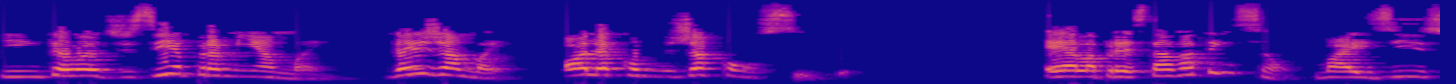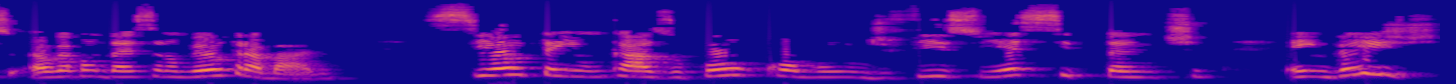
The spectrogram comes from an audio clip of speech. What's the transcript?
e então eu dizia para minha mãe: Veja, mãe, olha como já consigo. Ela prestava atenção, mas isso é o que acontece no meu trabalho. Se eu tenho um caso pouco comum, difícil e excitante, em vez,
